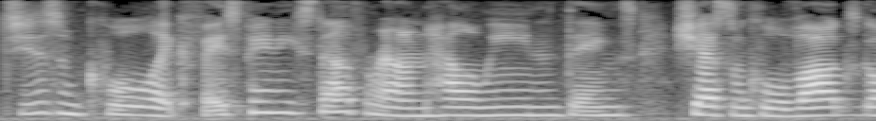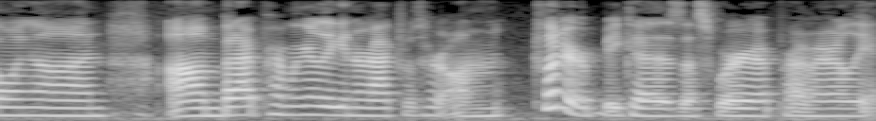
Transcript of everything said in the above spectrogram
she did some cool like face painting stuff around Halloween and things. She has some cool vlogs going on, um, but I primarily interact with her on Twitter because that's where I primarily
